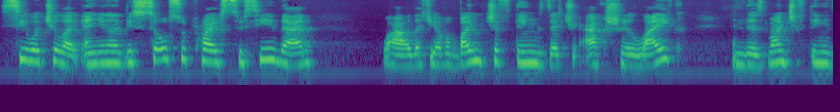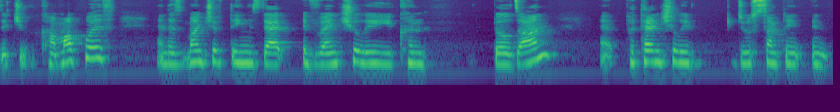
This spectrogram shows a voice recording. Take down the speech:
see what you like. And you're going to be so surprised to see that, wow, that you have a bunch of things that you actually like, and there's a bunch of things that you can come up with, and there's a bunch of things that eventually you can build on and potentially do something in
